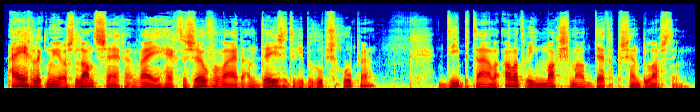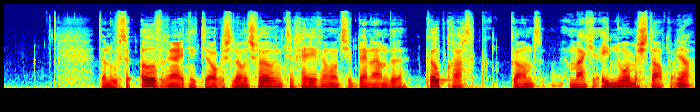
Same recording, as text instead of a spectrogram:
Eigenlijk moet je als land zeggen, wij hechten zoveel waarde aan deze drie beroepsgroepen. Die betalen alle drie maximaal 30% belasting. Dan hoeft de overheid niet telkens loonsverhoging te geven, want je bent aan de koopkrachtkant, maak je enorme stappen. Ja.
